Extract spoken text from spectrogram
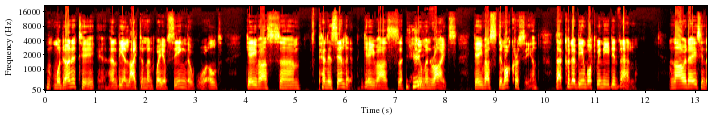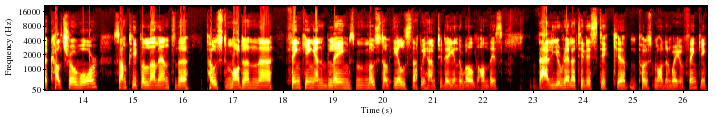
modernity and the Enlightenment way of seeing the world gave us um, penicillin, gave us uh, mm-hmm. human rights, gave us democracy, and that could have been what we needed then. Nowadays, in the cultural war, some people lament the postmodern uh, thinking and blames most of ills that we have today in the world on this value relativistic uh, postmodern way of thinking.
